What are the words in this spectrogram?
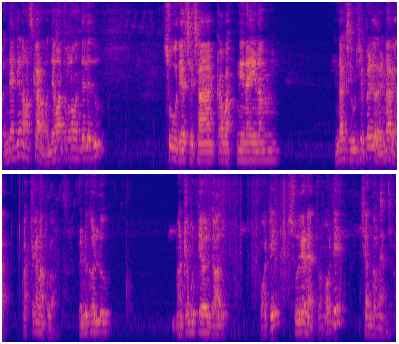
వందే అంటే నమస్కారం. వందే మాత్రంలో వందే లేదు. సూర్య శశాంక వహ్నినయనం. ఇందాక శివుడు చెప్పాడు కదా విన్నారుగా? భక్త పొలం. రెండు కళ్ళు మంటలు పుట్టేవని కాదు. ఒకటి సూర్యనేత్రం ఒకటి చంద్రనేత్రం.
